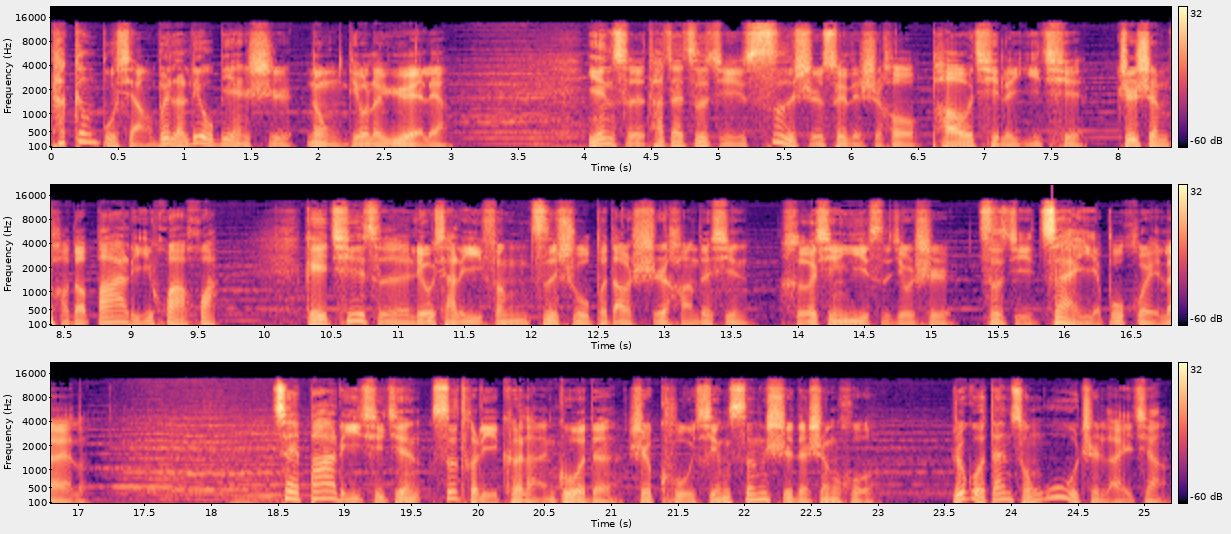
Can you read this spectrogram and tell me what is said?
他更不想为了六便士弄丢了月亮，因此他在自己四十岁的时候抛弃了一切，只身跑到巴黎画画，给妻子留下了一封字数不到十行的信，核心意思就是自己再也不回来了。在巴黎期间，斯特里克兰过的是苦行僧式的生活，如果单从物质来讲。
